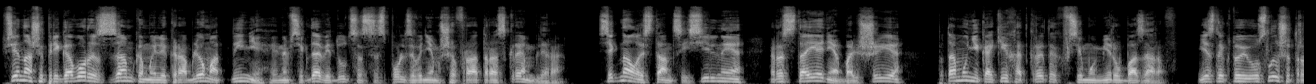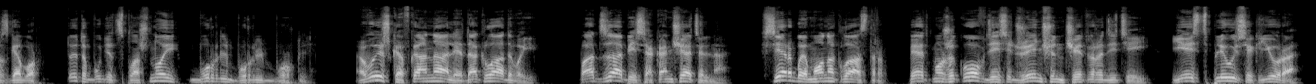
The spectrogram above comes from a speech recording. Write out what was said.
Все наши переговоры с замком или кораблем отныне и навсегда ведутся с использованием шифратора Скрэмблера. Сигналы станций сильные, расстояния большие, потому никаких открытых всему миру базаров. Если кто и услышит разговор, то это будет сплошной бурль-бурль-бурль. «Вышка в канале, докладывай! Под запись окончательно! «Сербы, монокластер. Пять мужиков, десять женщин, четверо детей. Есть плюсик, Юра».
